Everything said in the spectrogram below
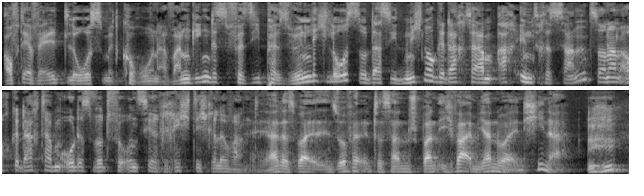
auf der Welt los mit Corona? Wann ging das für Sie persönlich los, so dass Sie nicht nur gedacht haben, ach interessant, sondern auch gedacht haben, oh, das wird für uns hier richtig relevant? Ja, das war insofern interessant und spannend. Ich war im Januar in China. Mhm.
